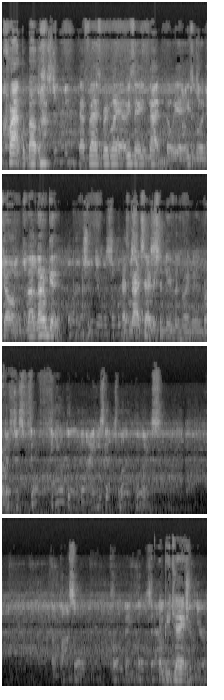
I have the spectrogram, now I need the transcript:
crap about that fast break layup. He said he's not no yeah he's just gonna jog. Let, let him get it. Porter Jr. with some That's not championship defense right there, bro. That's field goal tonight. He's got 12 points. Apostle probing, pulls it. MPJ. Porter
